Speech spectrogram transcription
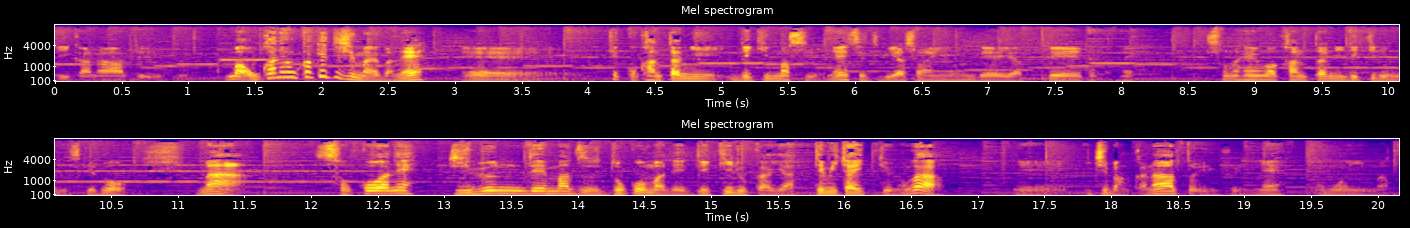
いいかなというふうに。まあお金をかけてしまえばね、えー結構簡単にできますよね。設備屋さん呼んでやってとかね。その辺は簡単にできるんですけど、まあ、そこはね、自分でまずどこまでできるかやってみたいっていうのが、えー一番かなというふうにね、思います。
